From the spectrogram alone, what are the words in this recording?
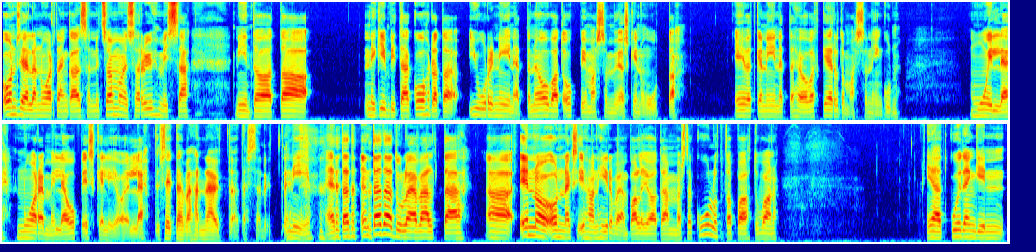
on siellä nuorten kanssa nyt samoissa ryhmissä, niin tota, nekin pitää kohdata juuri niin, että ne ovat oppimassa myöskin uutta eivätkä niin, että he ovat kertomassa niin kuin muille nuoremmille opiskelijoille. Sitä vähän näyttää tässä nyt. Niin, että tätä tulee välttää. Ää, en ole onneksi ihan hirveän paljon tämmöistä kuullut tapahtuvan. Ja että kuitenkin,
